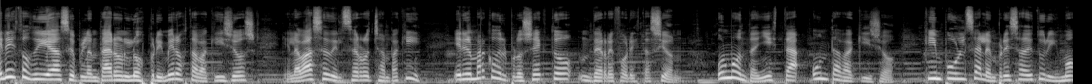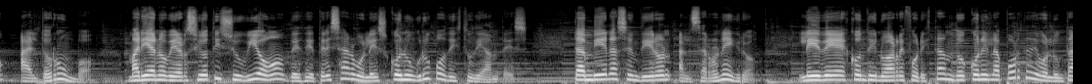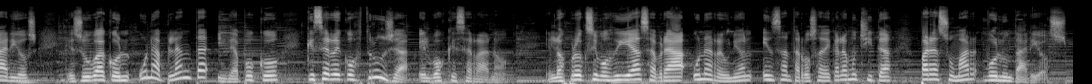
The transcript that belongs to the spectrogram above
En estos días se plantaron los primeros tabaquillos en la base del Cerro Champaquí, en el marco del proyecto de reforestación Un montañista, un tabaquillo, que impulsa la empresa de turismo Alto Rumbo. Mariano Berciotti subió desde tres árboles con un grupo de estudiantes. También ascendieron al Cerro Negro. La idea es continuar reforestando con el aporte de voluntarios, que suba con una planta y de a poco que se reconstruya el bosque serrano. En los próximos días habrá una reunión en Santa Rosa de Calamuchita para sumar voluntarios.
